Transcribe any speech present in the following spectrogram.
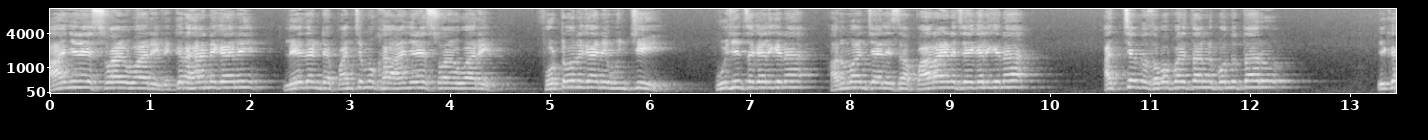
ఆంజనేయ స్వామి వారి విగ్రహాన్ని కానీ లేదంటే పంచముఖ ఆంజనేయ స్వామి వారి ఫోటోను కానీ ఉంచి పూజించగలిగిన హనుమాన్ చాలీసా పారాయణ చేయగలిగిన అత్యంత శుభ ఫలితాలను పొందుతారు. ఇక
